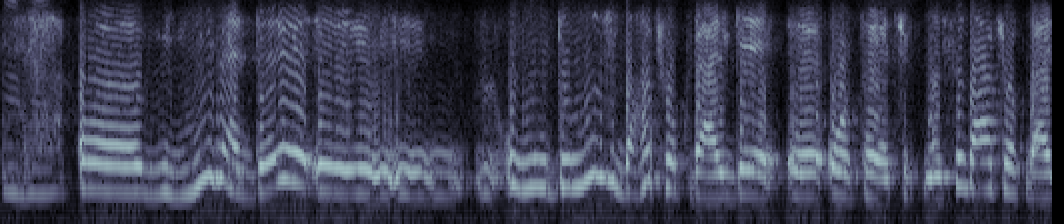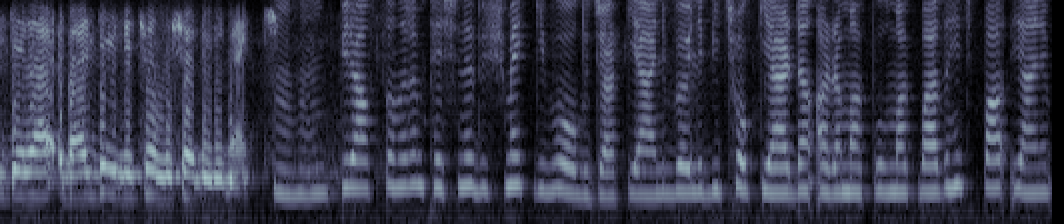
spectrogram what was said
Hı hı. Ee, yine de e, umudumuz daha çok belge e, ortaya çıkması, daha çok belgeler belgeyle çalışabilmek. Hı hı. Biraz sanırım peşine düşmek gibi olacak. Yani böyle birçok yerden aramak bulmak bazen hiç yani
